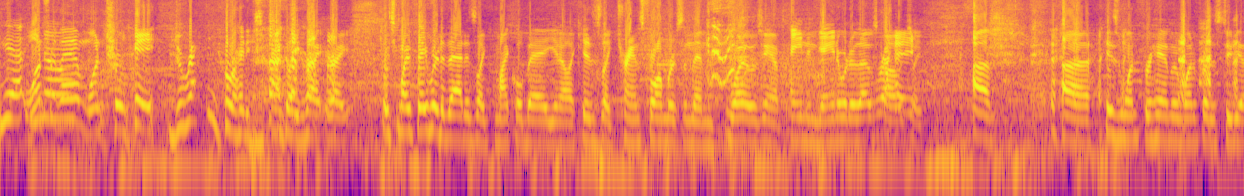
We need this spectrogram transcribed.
yeah, One you for them, one for me. directing right exactly right right which my favorite of that is like michael bay you know like his like transformers and then what was you know pain and gain or whatever that was called Right. like, um, uh, his one for him and one for the studio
